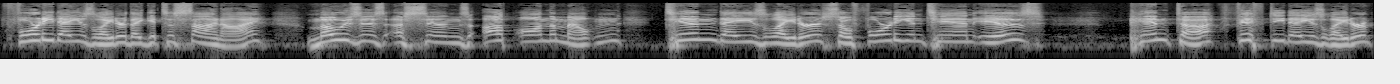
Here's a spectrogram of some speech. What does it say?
40 days later, they get to Sinai. Moses ascends up on the mountain. 10 days later, so 40 and 10 is Penta, 50 days later,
